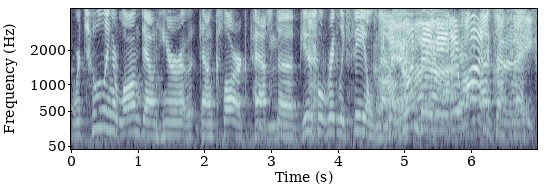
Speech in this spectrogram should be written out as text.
We're tooling along down here, uh, down Clark, past uh, beautiful Wrigley Field now. just one baby. They That's won. that place.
